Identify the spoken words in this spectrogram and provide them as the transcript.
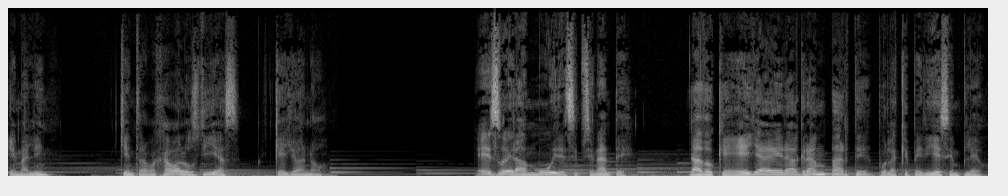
Emmalín, quien trabajaba los días que yo no. Eso era muy decepcionante, dado que ella era gran parte por la que pedí ese empleo.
